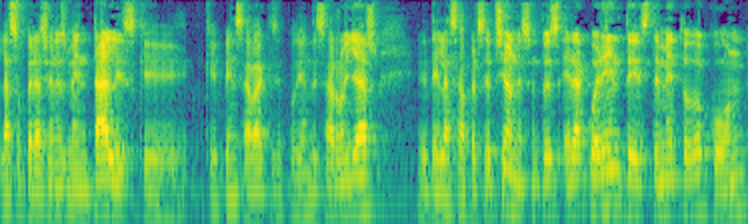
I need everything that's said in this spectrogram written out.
las operaciones mentales que, pensaba que se podían desarrollar de las apercepciones. Entonces era coherente este método con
